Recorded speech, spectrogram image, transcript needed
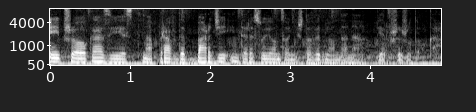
I przy okazji jest naprawdę bardziej interesująco niż to wygląda na pierwszy rzut oka.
